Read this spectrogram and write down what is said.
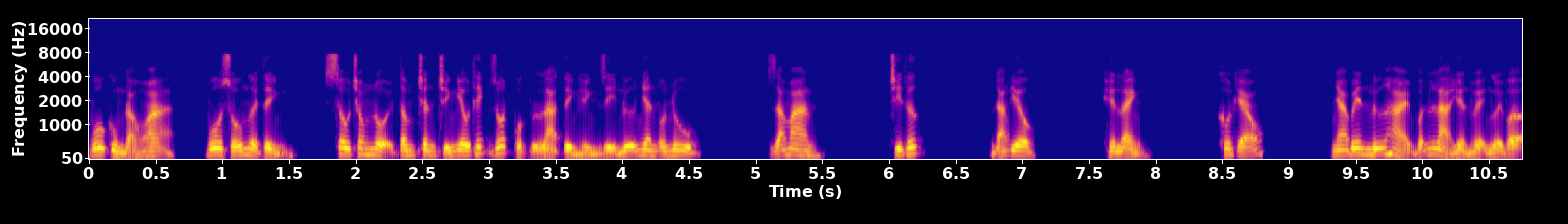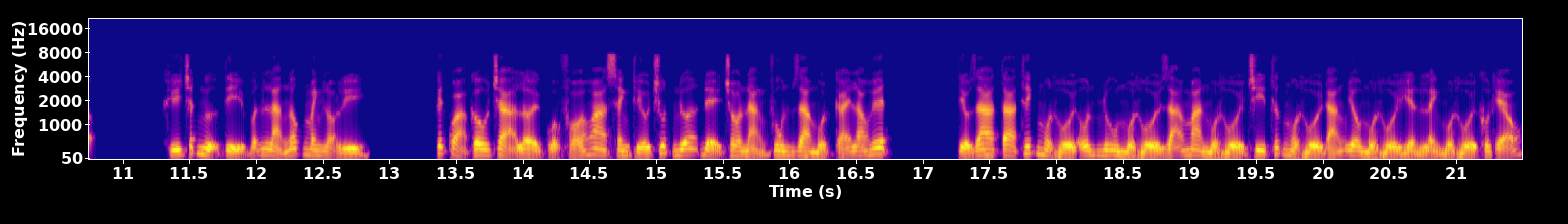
vô cùng đào hoa, vô số người tình, sâu trong nội tâm chân chính yêu thích rốt cuộc là tình hình gì nữ nhân ôn nu dã man, tri thức, đáng yêu, hiền lành, khôn khéo. Nhà bên nữ hải vẫn là hiền huệ người vợ, khí chất ngự tỷ vẫn là ngốc manh lọ ly. Kết quả câu trả lời của phó hoa xanh thiếu chút nữa để cho nàng phun ra một cái lao huyết. Tiểu ra ta thích một hồi ôn nhu, một hồi dã man, một hồi tri thức, một hồi đáng yêu, một hồi hiền lành, một hồi khôn khéo,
